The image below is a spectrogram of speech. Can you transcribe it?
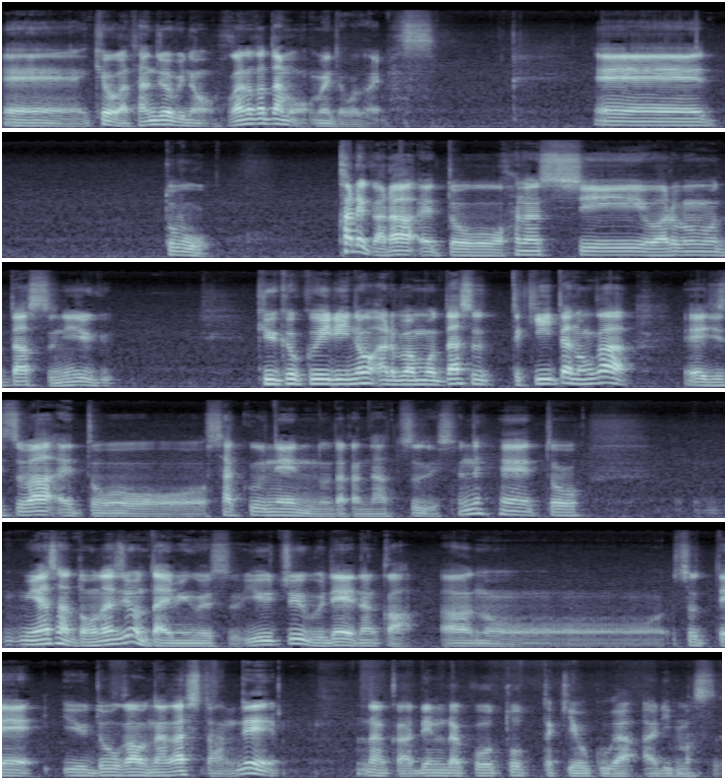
えー今日が誕生日の他の方もおめでとうございます。えーと、彼から、えっと、話をアルバムを出す29曲入りのアルバムを出すって聞いたのが、えー実は、えっと、昨年の、だから夏ですよね。えーっと、皆さんと同じようなタイミングです。YouTube でなんか、あのそうやっていう動画を流したんで、なんか連絡を取った記憶があります。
